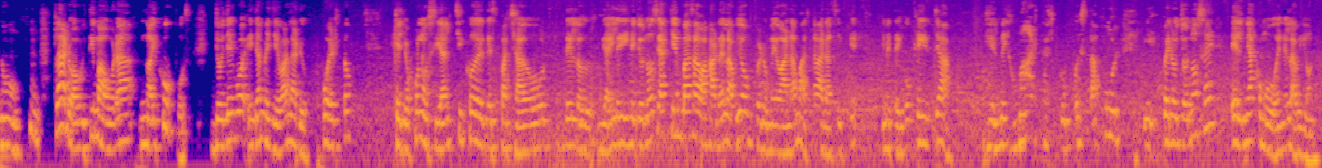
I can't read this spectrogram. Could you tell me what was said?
no, claro, a última hora no hay cupos. Yo llego, ella me lleva al aeropuerto, que yo conocía al chico del despachador de los, de ahí le dije, yo no sé a quién vas a bajar del avión, pero me van a matar, así que me tengo que ir ya. Y él me dijo, Marta, el cupo está full, y, pero yo no sé, él me acomodó en el avión.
